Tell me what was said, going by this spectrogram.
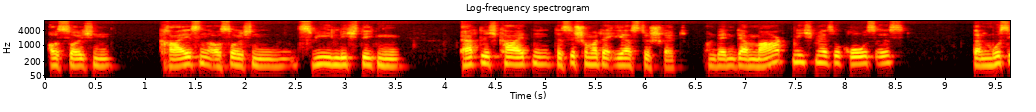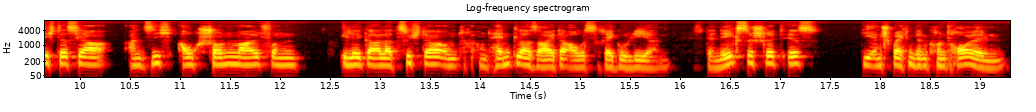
aus solchen Kreisen, aus solchen zwielichtigen Örtlichkeiten. Das ist schon mal der erste Schritt. Und wenn der Markt nicht mehr so groß ist, dann muss sich das ja an sich auch schon mal von illegaler Züchter- und, und Händlerseite aus regulieren. Der nächste Schritt ist die entsprechenden Kontrollen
